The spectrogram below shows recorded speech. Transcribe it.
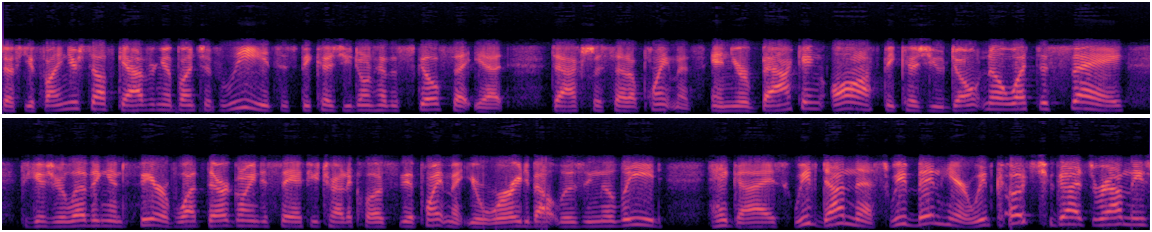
So if you find yourself gathering a bunch of leads, it's because you don't have the skill set yet to actually set appointments. And you're backing off because you don't know what to say because you're living in fear of what they're going to say if you try to close the appointment. You're worried about losing the lead. Hey guys, we've done this. We've been here. We've coached you guys around these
